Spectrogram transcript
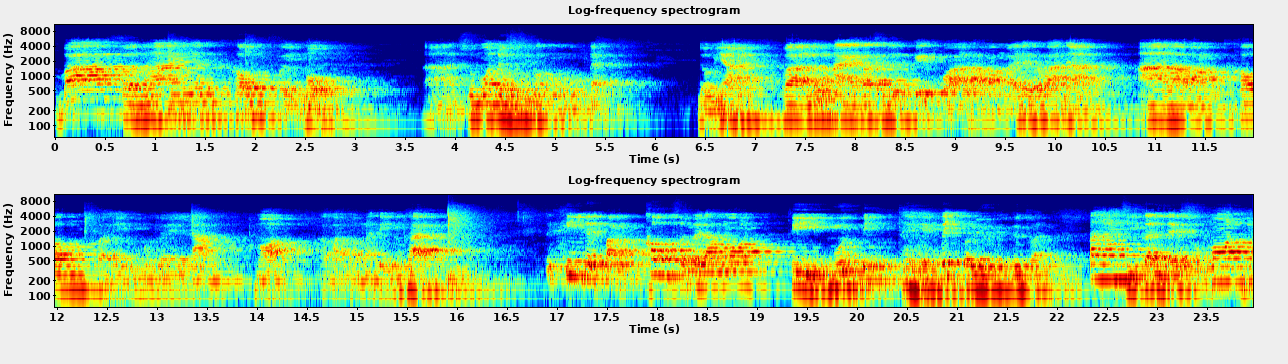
3 phần 2 nhân 0,1 à, số mol đồng oxy bằng 0,1 đấy đúng nhỉ? Và lúc này ta sẽ được kết quả là bằng mấy đây các bạn nhỉ? A là bằng 0,15 mol các bạn bấm lại tính đúng thầy. Khi được bằng 0,15 mol thì muốn tính thể tích và điều kiện tiêu chuẩn? Ta chỉ cần lấy số mol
